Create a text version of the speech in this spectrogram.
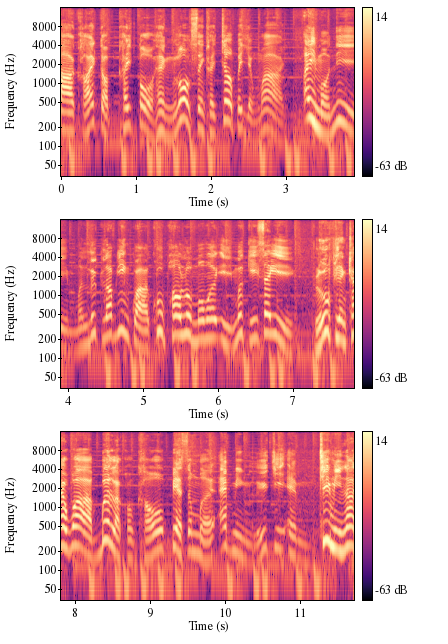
ตาคล้ายกับไคโตะแห่งโลกเซนไคเจอร์เป็นอย่างมาก ไอ้หมอนี่มันลึกลับยิ่งกว่าคู่พ่อลูกโมโมอีเมื่อกี้ซะอีก รู้เพียงแค่ว่าเบื้องหลังของเขาเปรียบเสมือนแอดมินหรือ GM ที่มีหน้า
